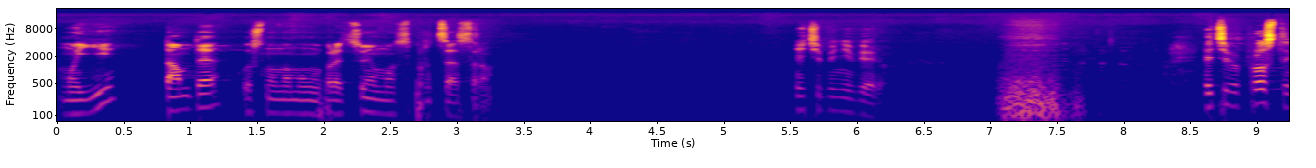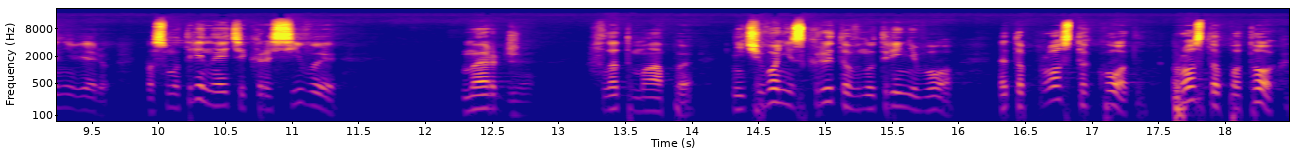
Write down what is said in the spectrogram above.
Мої там, де в основному ми працюємо з процесором. Я тебе не верю. Я тебе просто не верю. Посмотри на эти красивые мерджи, флетмапы. Ничего не скрыто внутри него. Это просто код, просто поток.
